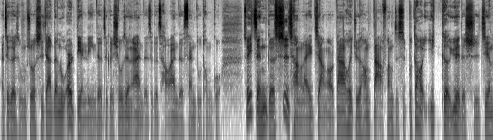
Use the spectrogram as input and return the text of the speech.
啊，这个我们说实价登录二点零的这个修正案的这个草案的三读通过，所以整个市场来讲哦，大家会觉得好像打房只是不到一个月的时间，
